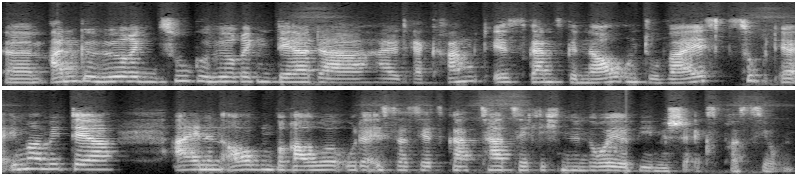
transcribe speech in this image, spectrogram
ähm, Angehörigen, Zugehörigen, der da halt erkrankt ist, ganz genau und du weißt, zuckt er immer mit der einen Augenbraue oder ist das jetzt tatsächlich eine neue bimische Expression?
